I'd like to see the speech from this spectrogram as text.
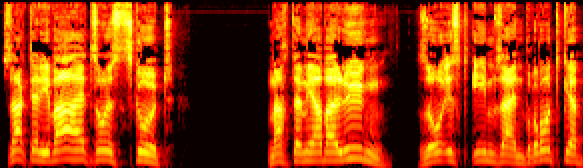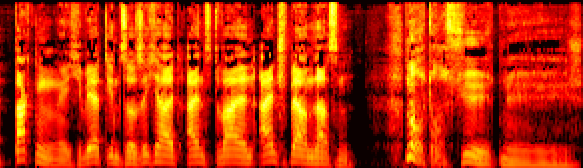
sagt er die Wahrheit, so ist's gut. Macht er mir aber Lügen, so ist ihm sein Brot gebacken. Ich werd ihn zur Sicherheit einstweilen einsperren lassen. Na, das geht nicht,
